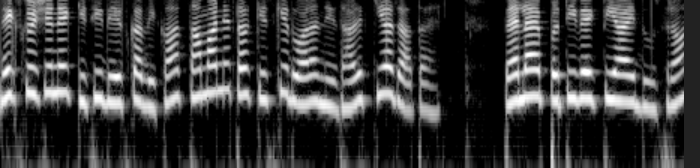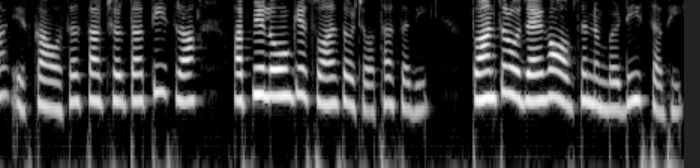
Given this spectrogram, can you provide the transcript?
नेक्स्ट क्वेश्चन है, किसी देश का विकास सामान्यतः किसके द्वारा निर्धारित किया जाता है? पहला है, प्रति व्यक्ति आय, दूसरा, इसका औसत साक्षरता, तीसरा, अपने लोगों के स्वास्थ्य और चौथा, सभी। तो आंसर हो जाएगा ऑप्शन नंबर डी, सभी।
